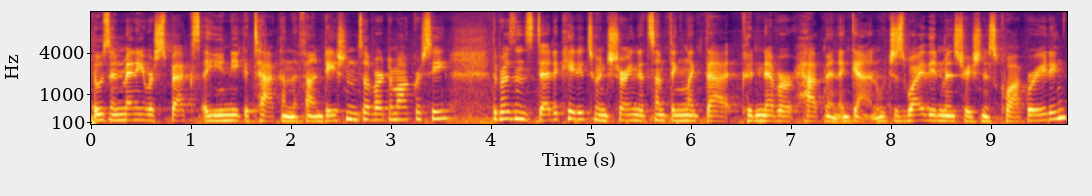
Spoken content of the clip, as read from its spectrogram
It was, in many respects, a unique attack on the foundations of our democracy. The president's dedicated to ensuring that something like that could never happen again, which is why the administration is cooperating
